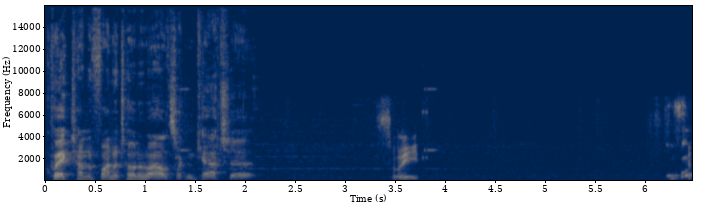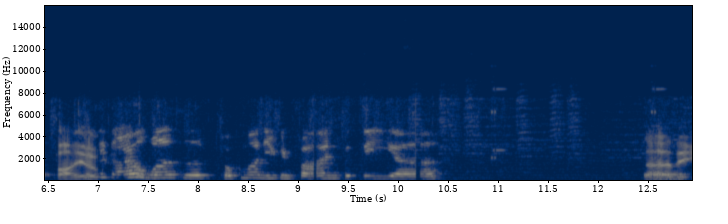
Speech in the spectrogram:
quick, time to find a Totodile so I can catch it. Sweet. Is it Goodbye, Oak. Totodile one of the Pokemon you can find with the uh, Uh, the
